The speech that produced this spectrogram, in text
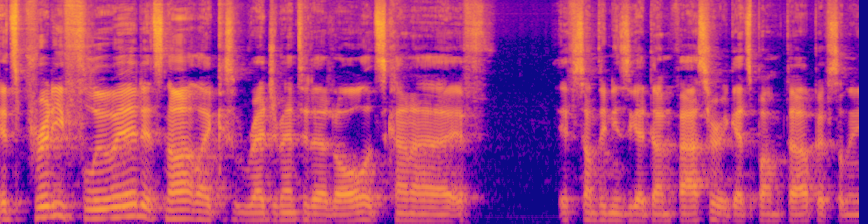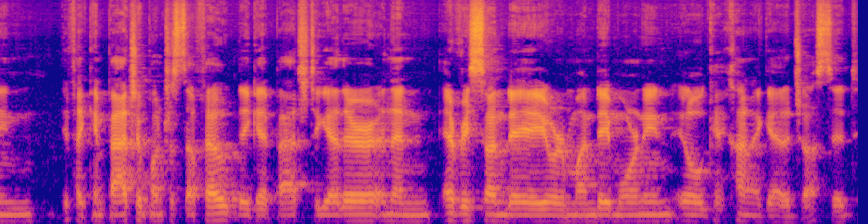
it's pretty fluid. It's not like regimented at all. It's kind of if if something needs to get done faster, it gets bumped up. If something if I can batch a bunch of stuff out, they get batched together, and then every Sunday or Monday morning, it'll kind of get adjusted.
